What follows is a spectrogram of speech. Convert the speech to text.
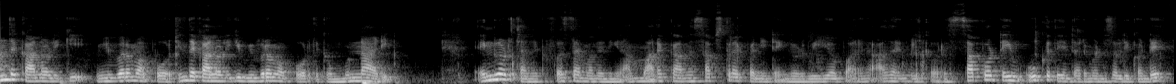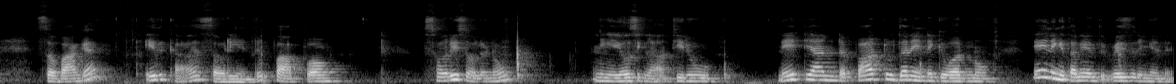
அந்த காணொளிக்கு விவரமாக போ இந்த காணொளிக்கு விவரமாக போகிறதுக்கு முன்னாடி எங்களோட சேனலுக்கு ஃபர்ஸ்ட் டைம் வந்திருந்தீங்கன்னா மறக்காமல் சப்ஸ்கிரைப் பண்ணிவிட்டு எங்களோட வீடியோ பாருங்கள் அது எங்களுக்கு ஒரு சப்போர்ட்டையும் ஊக்கத்தையும் தரும் சொல்லிக்கொண்டே ஸோ வாங்க. இதுக்காக சாரி என்று பார்ப்போம். சாரி சொல்லணும். நீங்கள் யோசிக்கலாம் திரு நேற்று பாட்டு தானே இன்றைக்கி வரணும். ஏன் நீங்கள் தனியாக எடுத்து பேசுகிறீங்கன்னு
